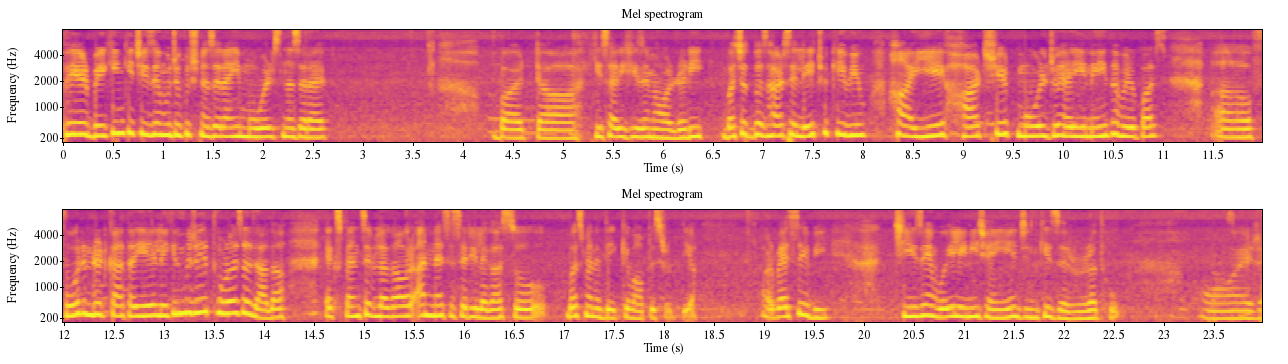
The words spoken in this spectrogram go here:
फिर बेकिंग की चीज़ें मुझे कुछ नज़र आई मोल्ड्स नज़र आए। बट uh, ये सारी चीज़ें मैं ऑलरेडी बचत बाज़ार से ले चुकी हुई हूँ। हाँ ये हार्ट शेप मोल्ड जो है ये नहीं था मेरे पास। फोर uh, हंड्रेड का था ये लेकिन मुझे थोड़ा सा ज़्यादा एक्सपेंसिव लगा और अननेसेसरी लगा सो बस मैंने देख के वापस रख दिया। और वैसे भी चीज़ें वही लेनी चाहिए जिनकी ज़रूरत हो। और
